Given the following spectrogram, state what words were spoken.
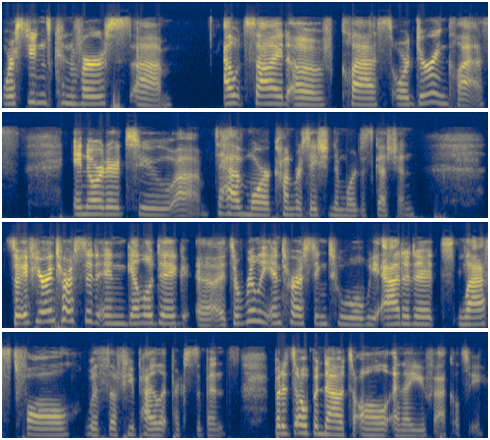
where students converse um, outside of class or during class in order to uh, to have more conversation and more discussion. So if you're interested in YellowDig, uh, it's a really interesting tool. We added it last fall with a few pilot participants, but it's open now to all NIU faculty.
